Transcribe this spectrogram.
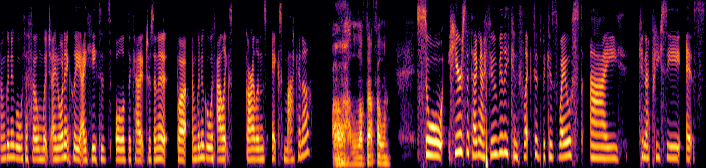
I'm going to go with a film which, ironically, I hated all of the characters in it, but I'm going to go with Alex Garland's Ex Machina. Oh, I love that film. So here's the thing I feel really conflicted because whilst I can appreciate it's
